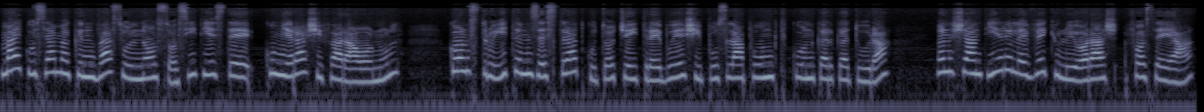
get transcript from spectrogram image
mai cu seamă când vasul nou sosit este, cum era și faraonul, construit, înzestrat cu tot ce-i trebuie și pus la punct cu încărcătura, în șantierele vechiului oraș Fosea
